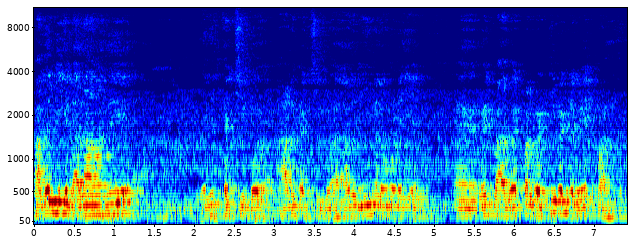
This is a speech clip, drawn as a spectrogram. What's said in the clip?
பதவிகள் அதாவது எதிர்க்கட்சிகளோ ஆளுங்கட்சிகளோ அதாவது நீங்கள் உங்களுடைய வேட்பாளர் வேட்பா வேட்பாளர் வெற்றி பெற்ற வேட்பாளர்கள்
